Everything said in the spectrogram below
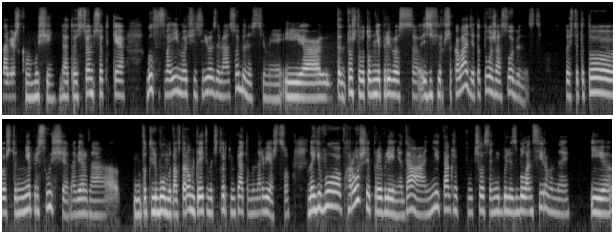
норвежскому мужчине, да, то есть он все-таки был со своими очень серьезными особенностями, и э, то, что вот он мне привез э, зефир в шоколаде, это тоже особенность. То есть это то, что не присуще, наверное, вот любому там второму, третьему, четвертому, пятому норвежцу. Но его хорошие проявления, да, они также получилось, они были сбалансированные и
